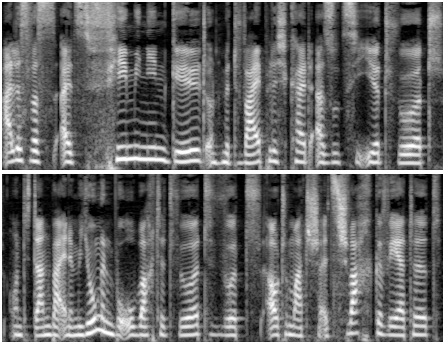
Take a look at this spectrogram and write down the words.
alles, was als feminin gilt und mit Weiblichkeit assoziiert wird und dann bei einem Jungen beobachtet wird, wird automatisch als schwach gewertet.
